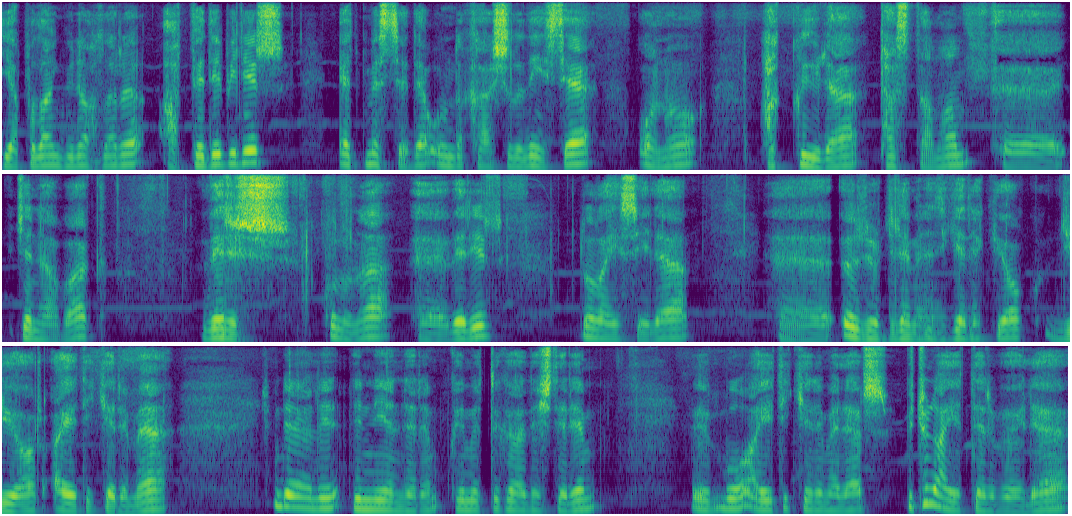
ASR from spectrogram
Yapılan günahları affedebilir. Etmezse de onun da karşılığı neyse onu hakkıyla tas tamam e, Cenab-ı Hak verir. Kuluna e, verir. Dolayısıyla e, özür dilemeniz gerek yok diyor ayeti kerime. Değerli dinleyenlerim, kıymetli kardeşlerim, e, bu ayeti kerimeler, bütün ayetleri böyle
